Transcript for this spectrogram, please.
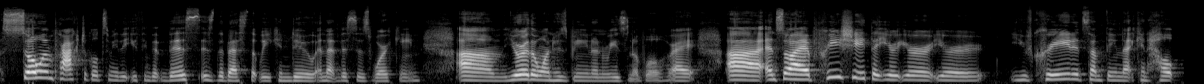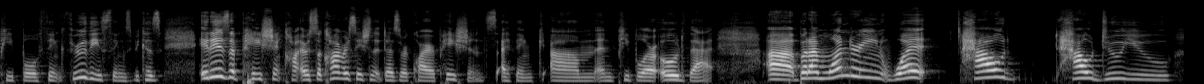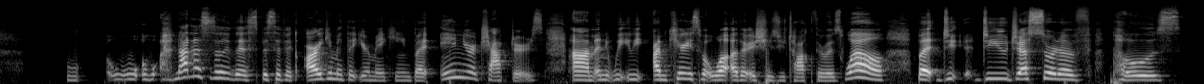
so impractical to me that you think that this is the best that we can do and that this is working. Um, you're the one who's being unreasonable, right? Uh, and so I appreciate that you're you're you're you've created something that can help people think through these things because it is a patient con- it's a conversation that does require patience i think um, and people are owed that uh, but i'm wondering what how how do you not necessarily the specific argument that you're making, but in your chapters, um, and we, we, I'm curious about what other issues you talk through as well. But do do you just sort of pose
